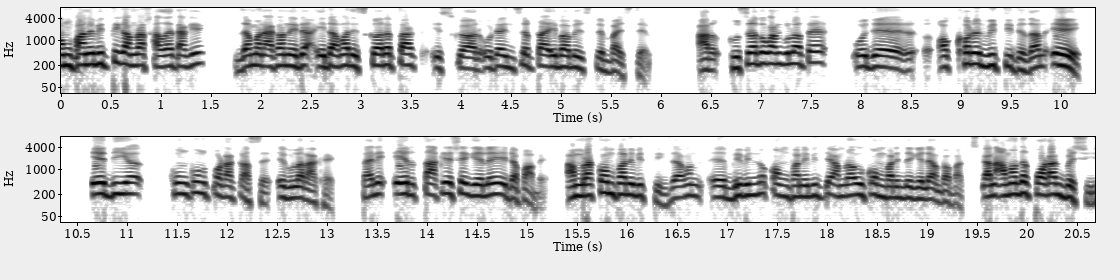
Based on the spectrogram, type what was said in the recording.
কোম্পানি ভিত্তিক আমরা সাজায় থাকি যেমন এখন এটা এটা আমার স্কোয়ারের থাক স্কোয়ার ওইটা ইনসেপটা এইভাবে স্টেপ বাই স্টেপ আর খুচরা দোকানগুলোতে ওই যে অক্ষরের ভিত্তিতে যান এ এ দিয়ে কোন কোন প্রোডাক্ট আছে এগুলা রাখে। তাইলে এর তাকে সে গেলে এটা পাবে। আমরা কোম্পানি ভিত্তিক, যেমন বিভিন্ন কোম্পানি ভিত্তিক আমরা ওই কোম্পানিতে গেলে আমরা পাচ্ছি। কারণ আমাদের প্রোডাক্ট বেশি,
